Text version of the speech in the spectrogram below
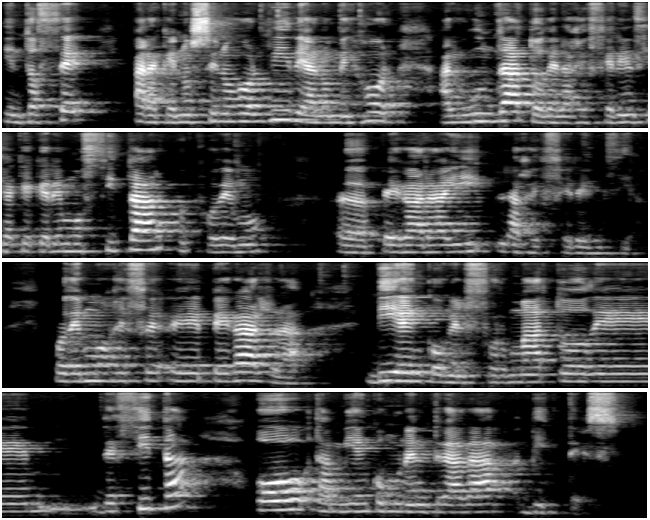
Y entonces para que no se nos olvide a lo mejor algún dato de la referencia que queremos citar, pues podemos eh, pegar ahí la referencia. Podemos eh, pegarla bien con el formato de, cita o también como una entrada BigText.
